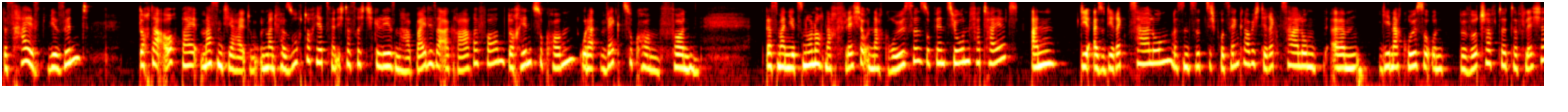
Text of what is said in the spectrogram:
Das heißt, wir sind doch da auch bei Massentierhaltung. Und man versucht doch jetzt, wenn ich das richtig gelesen habe, bei dieser Agrarreform doch hinzukommen oder wegzukommen von dass man jetzt nur noch nach Fläche und nach Größe Subventionen verteilt an die, also Direktzahlungen, das sind 70 Prozent, glaube ich, Direktzahlungen ähm, je nach Größe und bewirtschaftete Fläche,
